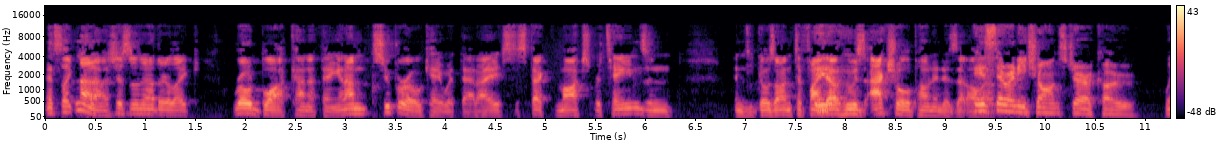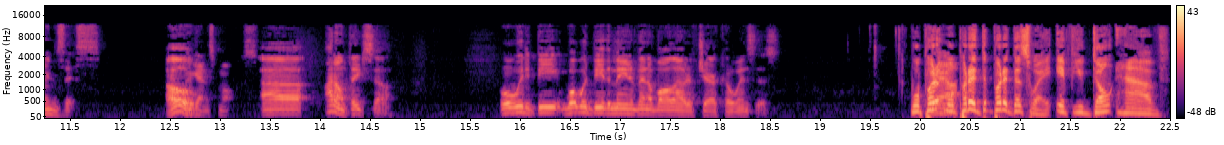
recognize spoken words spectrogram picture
And it's like, no, no, it's just another like roadblock kind of thing, and I'm super okay with that. I suspect Mox retains and and he goes on to find out who his actual opponent is at all. Is out. there any chance Jericho wins this? Oh, against Mox? Uh, I don't think so. What would it be? What would be the main event of All Out if Jericho wins this? We'll put yeah. it. We'll put it. Put it this way: if you don't have,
